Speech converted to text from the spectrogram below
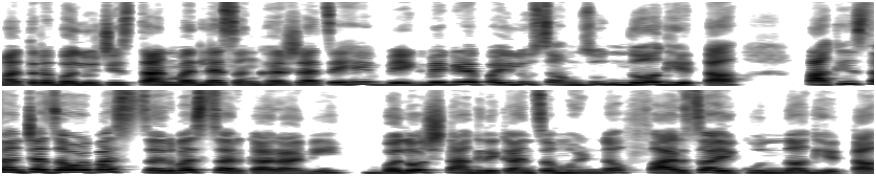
मात्र बलुचिस्तानमधल्या संघर्षाचे हे वेगवेगळे पैलू समजून न घेता पाकिस्तानच्या जवळपास सर्वच सरकारांनी बलोच नागरिकांचं म्हणणं फारसं ऐकून न घेता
